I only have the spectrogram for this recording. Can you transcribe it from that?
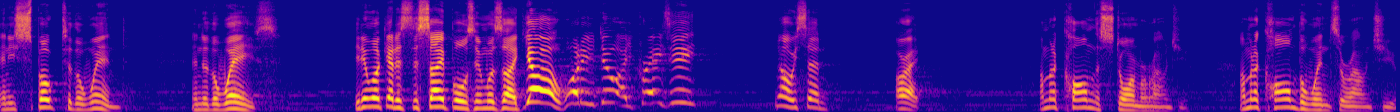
and he spoke to the wind and to the waves. He didn't look at his disciples and was like, Yo, what are you doing? Are you crazy? No, he said, All right, I'm going to calm the storm around you. I'm going to calm the winds around you.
